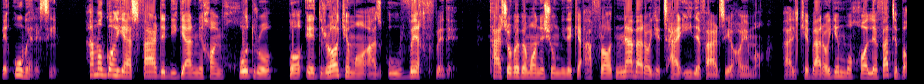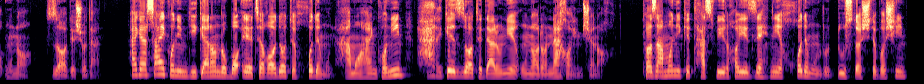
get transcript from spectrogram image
به او برسیم. اما گاهی از فرد دیگر می‌خوایم خود رو با ادراک ما از او وقف بده. تجربه به ما نشون میده که افراد نه برای تایید فرضیه های ما بلکه برای مخالفت با اونا زاده شدن. اگر سعی کنیم دیگران رو با اعتقادات خودمون هماهنگ کنیم هرگز ذات درونی اونا رو نخواهیم شناخت. تا زمانی که تصویرهای ذهنی خودمون رو دوست داشته باشیم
